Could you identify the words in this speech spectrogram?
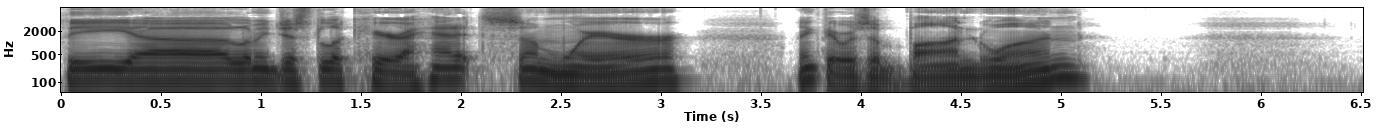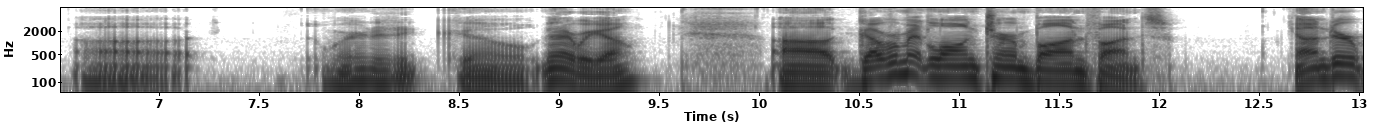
The uh, let me just look here. I had it somewhere. I think there was a bond one. Uh, where did it go? There we go. Uh, government long-term bond funds. Under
